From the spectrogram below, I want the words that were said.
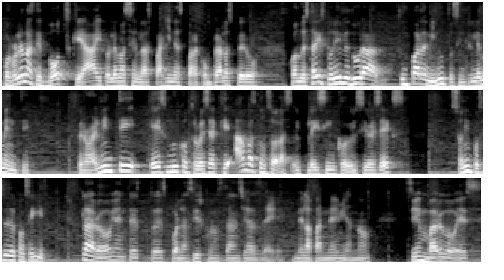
Por problemas de bots que hay, problemas en las páginas para comprarlos, pero cuando está disponible dura un par de minutos, increíblemente. Pero realmente es muy controversial que ambas consolas, el Play 5 y el Series X, son imposibles de conseguir. Claro, obviamente esto es por las circunstancias de, la pandemia, ¿no? Sin embargo, es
